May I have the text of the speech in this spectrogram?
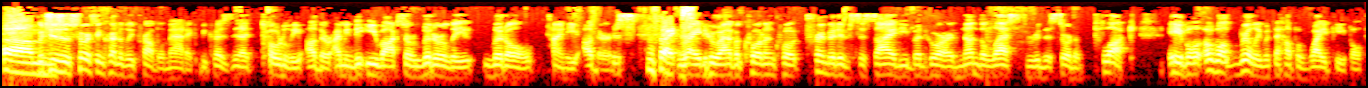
um, which is of course incredibly problematic because that totally other. I mean, the Ewoks are literally little tiny others, right? Right, who have a quote unquote primitive society, but who are nonetheless through this sort of pluck able. Oh well, really, with the help of white people,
